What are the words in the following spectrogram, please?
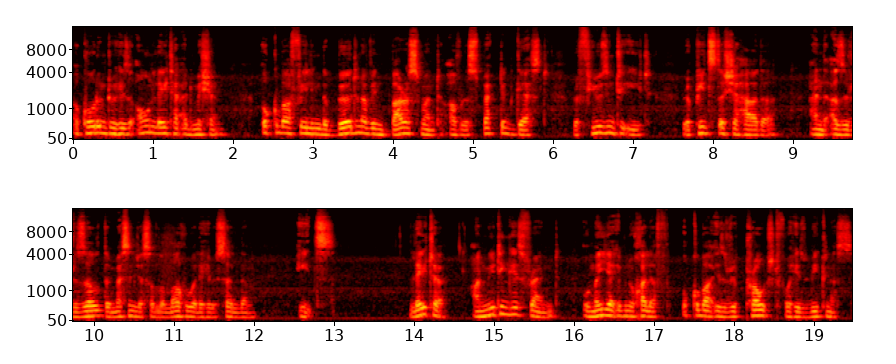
According to his own later admission, Uqba feeling the burden of embarrassment of respected guest refusing to eat, repeats the Shahada, and as a result the Messenger ﷺ eats. Later, on meeting his friend Umayyah ibn Khalaf, Uqba is reproached for his weakness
